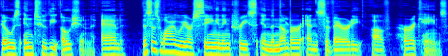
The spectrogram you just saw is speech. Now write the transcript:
goes into the ocean, and this is why we are seeing an increase in the number and severity of hurricanes.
